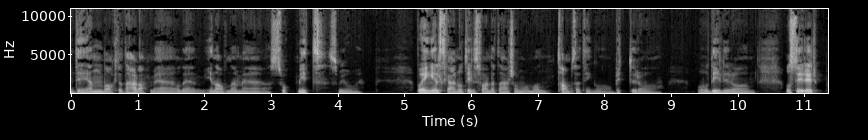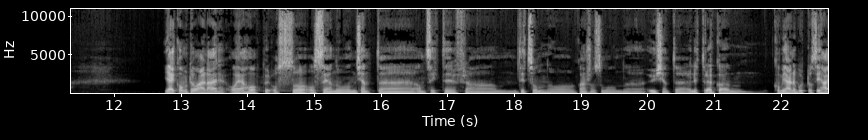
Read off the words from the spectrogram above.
ideen bak dette her, da, med, og det i navnet med swap meet, som jo på engelsk er noe tilsvarende dette her, sånn, hvor man tar med seg ting og bytter og, og dealer og, og, styrer. Jeg kommer til å være der, og jeg håper også å se noen kjente ansikter fra Tidssonen, og kanskje også noen uh, ukjente lyttere. Kom, gjerne bort og si hei,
